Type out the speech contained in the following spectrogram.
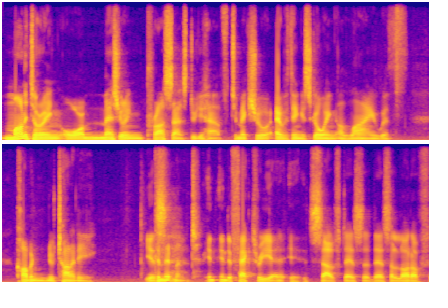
monitoring or measuring process do you have to make sure everything is going aligned with carbon neutrality yes. commitment? In, in the factory uh, itself, there's a, there's a lot of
